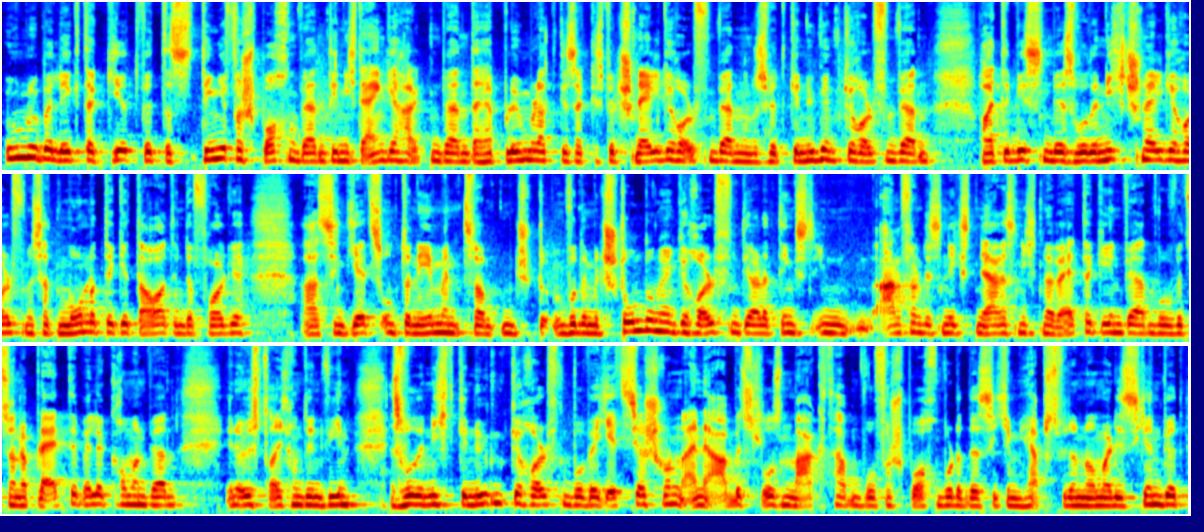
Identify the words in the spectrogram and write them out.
unüberlegt agiert wird, dass Dinge versprochen werden, die nicht eingehalten werden. Der Herr Blümel hat gesagt, es wird schnell geholfen werden und es wird genügend geholfen werden. Heute wissen wir, es wurde nicht schnell geholfen. Es hat Monate gedauert. In der Folge äh, sind jetzt Unternehmen, zwar wurde mit Stundungen geholfen, die allerdings im Anfang des nächsten Jahres nicht mehr weitergehen werden, wo wir zu einer Pleitewelle kommen werden in Österreich und in Wien. Es wurde nicht genügend geholfen, wo wir jetzt ja schon eine Arbeitslosen Markt haben, wo versprochen wurde, dass sich im Herbst wieder normalisieren wird,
